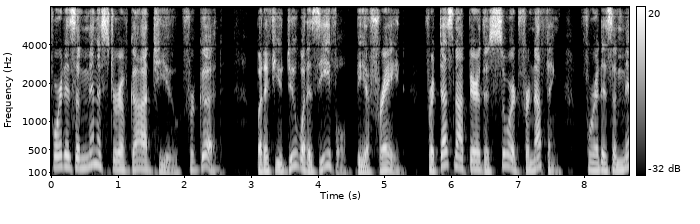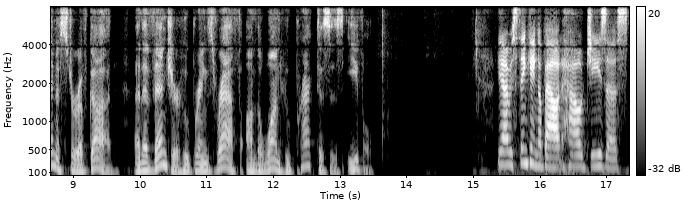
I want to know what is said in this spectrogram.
for it is a minister of God to you for good. But if you do what is evil, be afraid, for it does not bear the sword for nothing, for it is a minister of God, an avenger who brings wrath on the one who practices evil. Yeah, I was thinking about how Jesus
